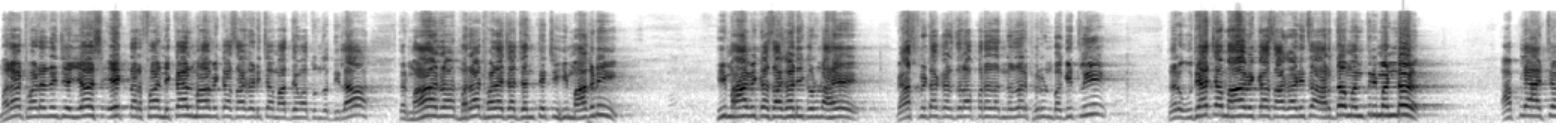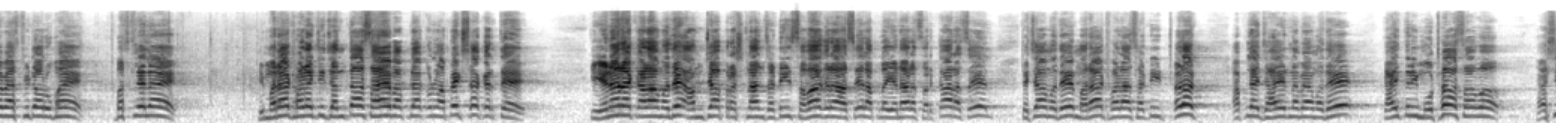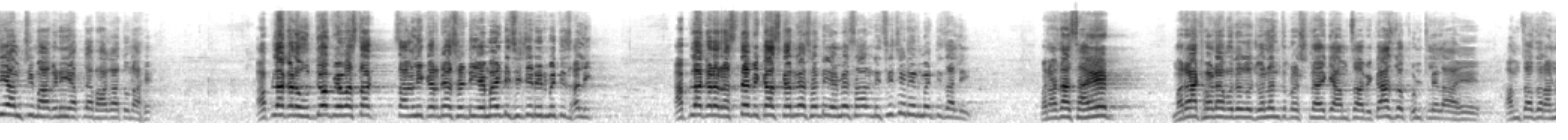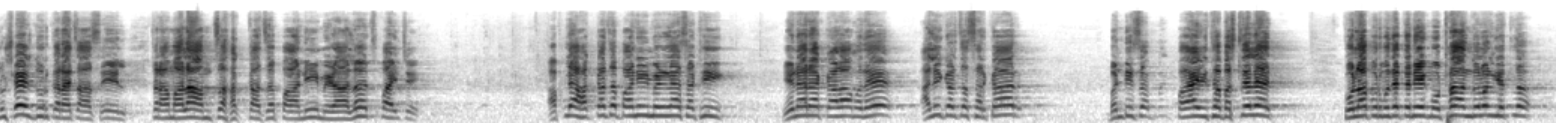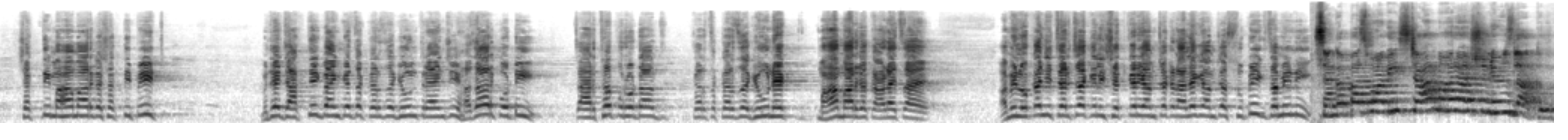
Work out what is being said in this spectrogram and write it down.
मराठवाड्याने जे यश एकतर्फा निकाल महाविकास आघाडीच्या माध्यमातून जर दिला तर महा मराठवाड्याच्या जनतेची ही मागणी ही महाविकास आघाडीकडून आहे. व्यासपीठाकडे जर परत नजर फिरून बघितली तर उद्याच्या महाविकास आघाडीचं अर्ध मंत्रिमंडळ आपल्या आजच्या व्यासपीठावर उभं आहे बसलेलं आहे. ही मराठवाड्याची जनता साहेब आपल्याकडून अपेक्षा करते आहे की येणाऱ्या काळामध्ये आमच्या प्रश्नांसाठी सभागृह असेल आपलं येणारं सरकार असेल त्याच्यामध्ये मराठवाड्यासाठी ठळक आपल्या जाहीरनाम्यामध्ये काहीतरी मोठं असावं अशी आमची मागणी आपल्या भागातून आहे. आपल्याकडे उद्योग व्यवस्था चांगली करण्यासाठी एम आय डी सीची निर्मिती झाली. आपल्याकडे रस्ते विकास करण्यासाठी एम एस आर डी सीची निर्मिती झाली. पण आता साहेब मराठवाड्यामध्ये जो ज्वलंत प्रश्न आहे की आमचा विकास जो खुंटलेला आहे आमचा जर अनुशेष दूर करायचा असेल तर आम्हाला आमचं हक्काचं पाणी मिळालंच पाहिजे. आपल्या हक्काचं पाणी मिळण्यासाठी येणाऱ्या काळामध्ये अलीकडचं सरकार बंडीचा पाय इथं बसलेले आहेत. कोल्हापूरमध्ये त्यांनी एक मोठं आंदोलन घेतलं. शक्ती महामार्ग शक्तीपीठ. म्हणजे जागतिक बँकेचं कर्ज घेऊन त्र्याऐंशी हजार कोटीचा अर्थपुरवठा कर्ज कर्ज घेऊन एक महामार्ग काढायचा आहे. आम्ही लोकांची चर्चा केली. शेतकरी आमच्याकडे आले की आमच्या सुपीक जमिनी. Sangappa Swami star Maharashtra news Latur.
